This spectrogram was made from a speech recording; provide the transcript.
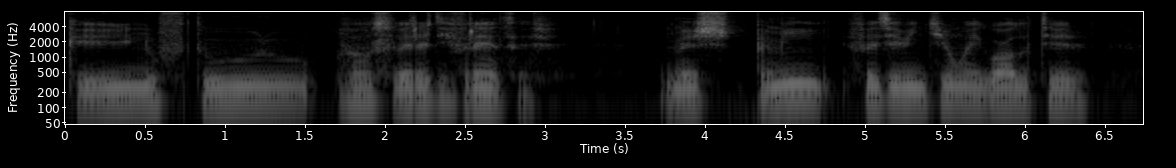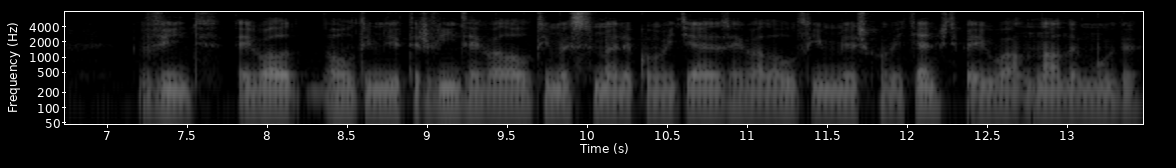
que no futuro vão-se ver as diferenças. Mas para mim, fazer 21 é igual a ter 20. É igual ao último dia ter 20, é igual à última semana com 20 anos, é igual ao último mês com 20 anos. Tipo, é igual, nada muda.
